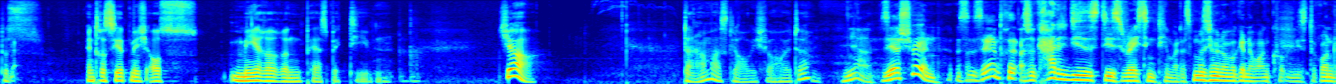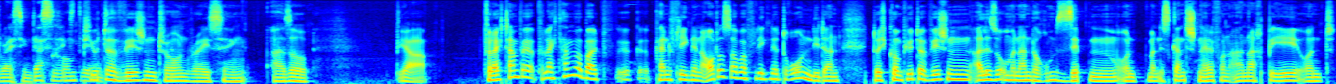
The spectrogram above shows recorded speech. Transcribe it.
Das ja. interessiert mich aus mehreren Perspektiven. Ja, dann haben wir es, glaube ich, für heute. Ja, sehr schön. Es ist sehr interessant. Also gerade dieses, dieses Racing-Thema, das muss ich mir nochmal genau angucken, dieses Drone Racing. Das ist Computer Vision Drone Racing. Also, ja, Vielleicht haben wir, vielleicht haben wir bald äh, keine fliegenden Autos, aber fliegende Drohnen, die dann durch Computer Vision alle so umeinander rumsippen und man ist ganz schnell von A nach B und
